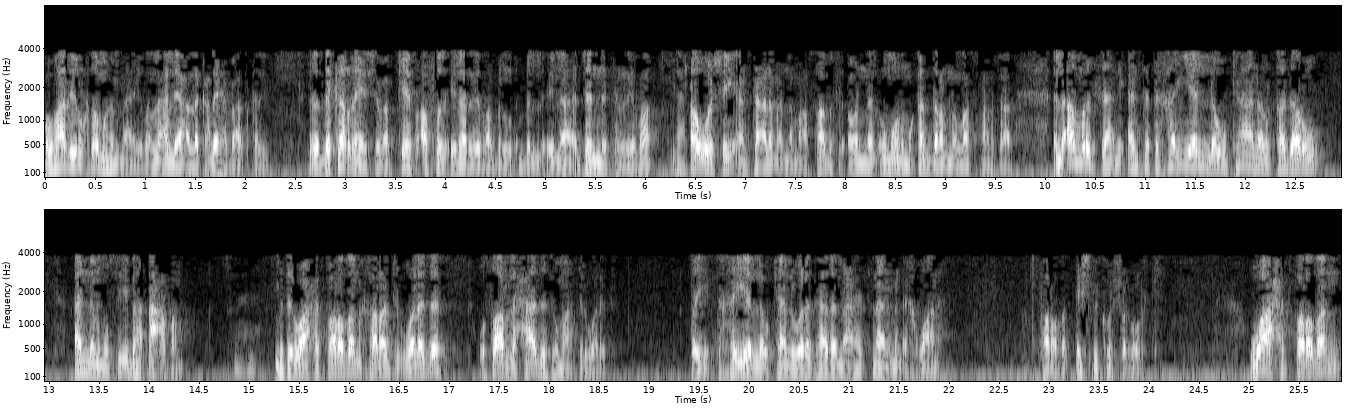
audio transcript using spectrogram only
وهذه نقطة مهمة أيضا لعلي أعلق عليها بعد قليل ذكرنا يا شباب كيف أصل إلى الرضا بال... بال... إلى جنة الرضا نعم. أول شيء أن تعلم أن ما أصابك أو أن الأمور مقدرة من الله سبحانه وتعالى الأمر الثاني أن تتخيل لو كان القدر أن المصيبة أعظم صحيح. مثل واحد فرضا خرج ولده وصار له حادث ومات الولد طيب تخيل لو كان الولد هذا معه اثنان من إخوانه فرضا إيش بيكون شعورك؟ واحد فرضا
